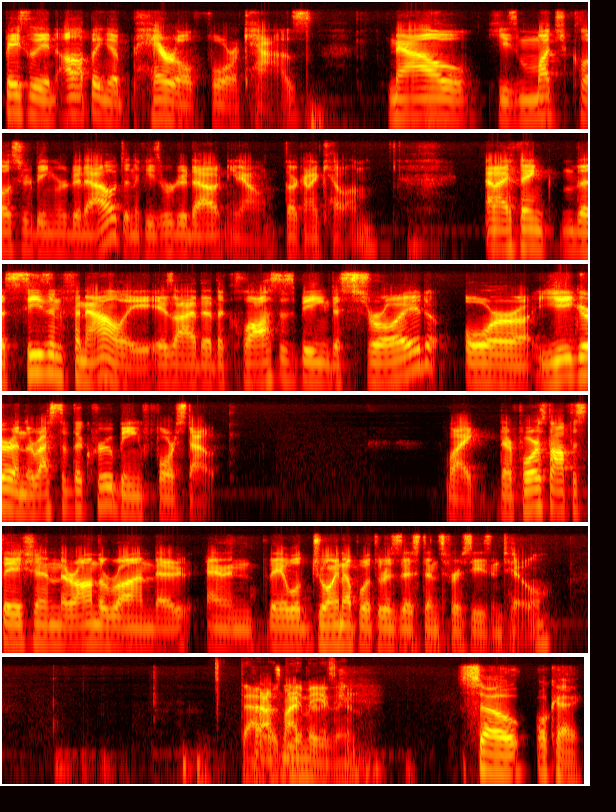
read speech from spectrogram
basically an upping of peril for Kaz. Now he's much closer to being rooted out, and if he's rooted out, you know they're going to kill him. And I think the season finale is either the Colossus being destroyed or Yeager and the rest of the crew being forced out. Like they're forced off the station, they're on the run, they're, and they will join up with Resistance for season two. that That's would be my amazing. prediction. So, okay.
